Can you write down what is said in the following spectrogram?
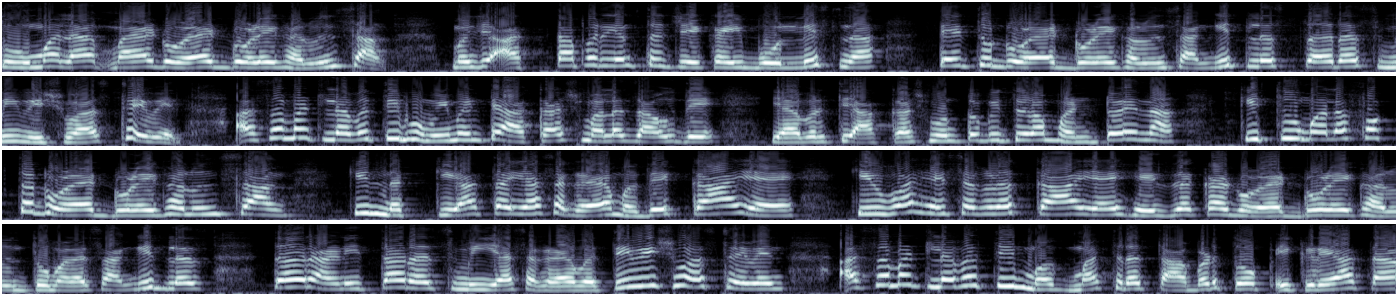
तू मला माझ्या डोळ्यात डोळे घालून सांग. म्हणजे आत्तापर्यंत जे काही बोललीस ना ते तू डोळ्यात डोळे घालून सांगितलंस तरच मी विश्वास ठेवेन. असं म्हटल्यावर ती भूमी म्हणते आकाश मला जाऊ दे. यावरती आकाश म्हणतो मी तुला म्हणतोय ना की तू मला फक्त डोळ्यात डोळे घालून सांग की नक्की आता या सगळ्यामध्ये काय आहे? किंवा हे सगळं काय आहे? हे जर का डोळ्यात डोळे घालून तू मला सांगितलंस तर आणि तरच मी या सगळ्यावरती विश्वास ठेवेन. असं म्हटल्यावरती मग मात्र ताबडतोब इकडे आता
